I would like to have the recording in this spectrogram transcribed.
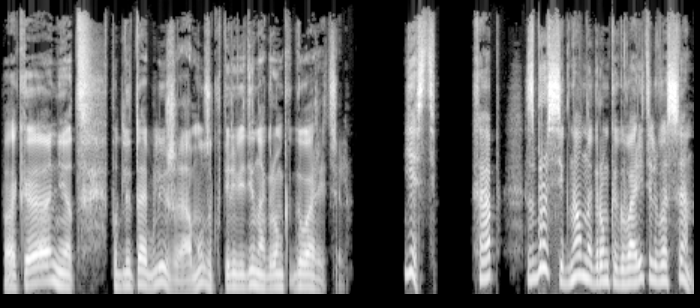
«Пока нет. Подлетай ближе, а музыку переведи на громкоговоритель». «Есть. Хаб, сбрось сигнал на громкоговоритель в СН».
